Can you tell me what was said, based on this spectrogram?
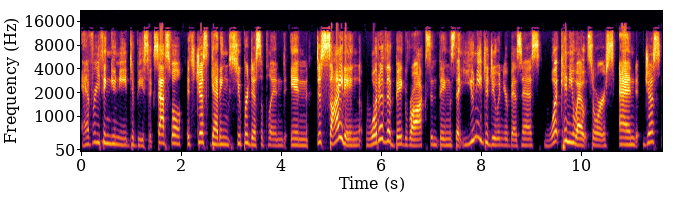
everything you need to be successful. It's just getting super disciplined in deciding what are the big rocks and things that you need to do in your business. What can you outsource and just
